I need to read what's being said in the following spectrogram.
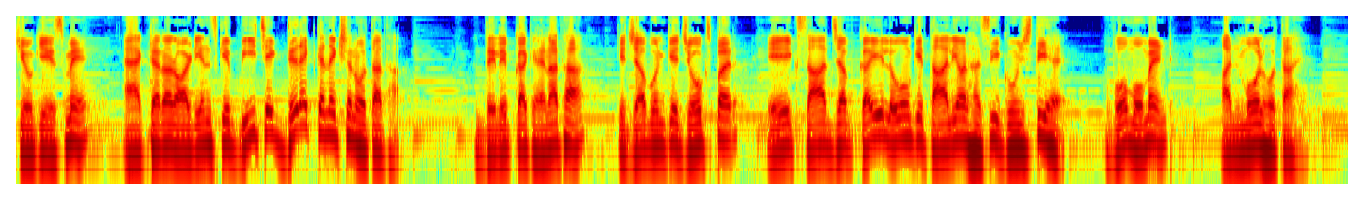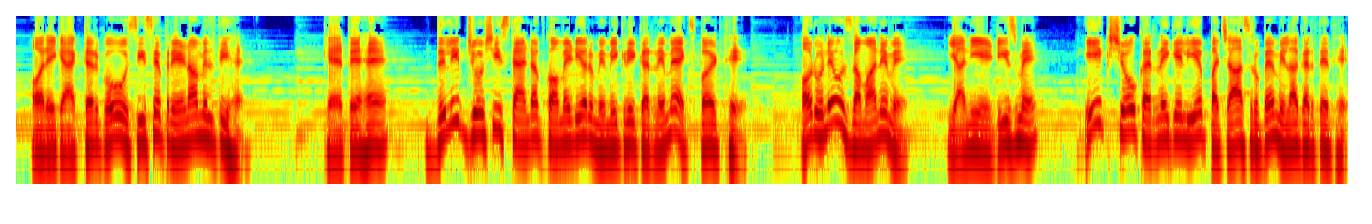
क्योंकि इसमें एक्टर और ऑडियंस के बीच एक डायरेक्ट कनेक्शन होता था। दिलीप का कहना था कि जब उनके जोक्स पर एक साथ जब कई लोगों की तालियाँ और हँसी गूंजती है, वो मोमेंट अनमोल होता है। और एक एक्टर को उसी से प्रेरणा मिलती है। कहते हैं, Dilip Joshi stand up comedy और मिमिक्री करने में एक्सपर्ट थे और उन्हें उस जमाने में, यानी एटीज में, एक शो करने के लिए पचास रुपए मिला करते थे।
